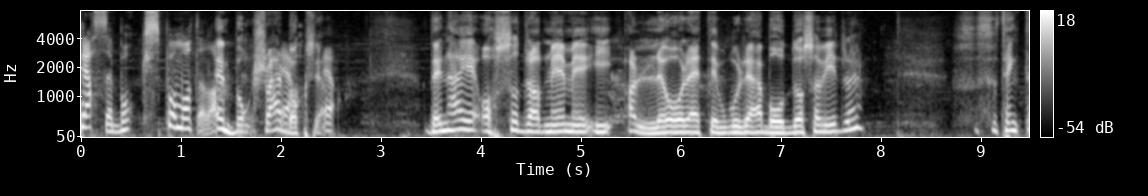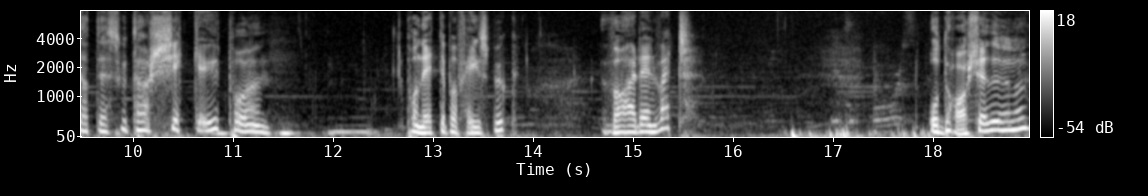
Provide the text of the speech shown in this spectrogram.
presseboks, på en måte, da. En bok, svær boks, ja. Den har jeg også dratt med meg i alle år etter hvor jeg har bodd osv. Så, videre. så så tenkte jeg at jeg skulle ta og sjekke ut på, på nettet på Facebook. Hva er den verdt? Og da skjedde det noe.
